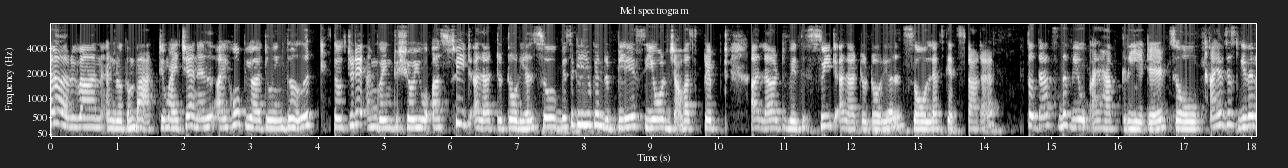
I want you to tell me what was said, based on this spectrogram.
Hello everyone and welcome back to my channel. I hope you are doing good. So today I'm going to show you a sweet alert tutorial. So basically you can replace your JavaScript alert with sweet alert tutorial. So let's get started. So that's the view I have created. So I have just given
